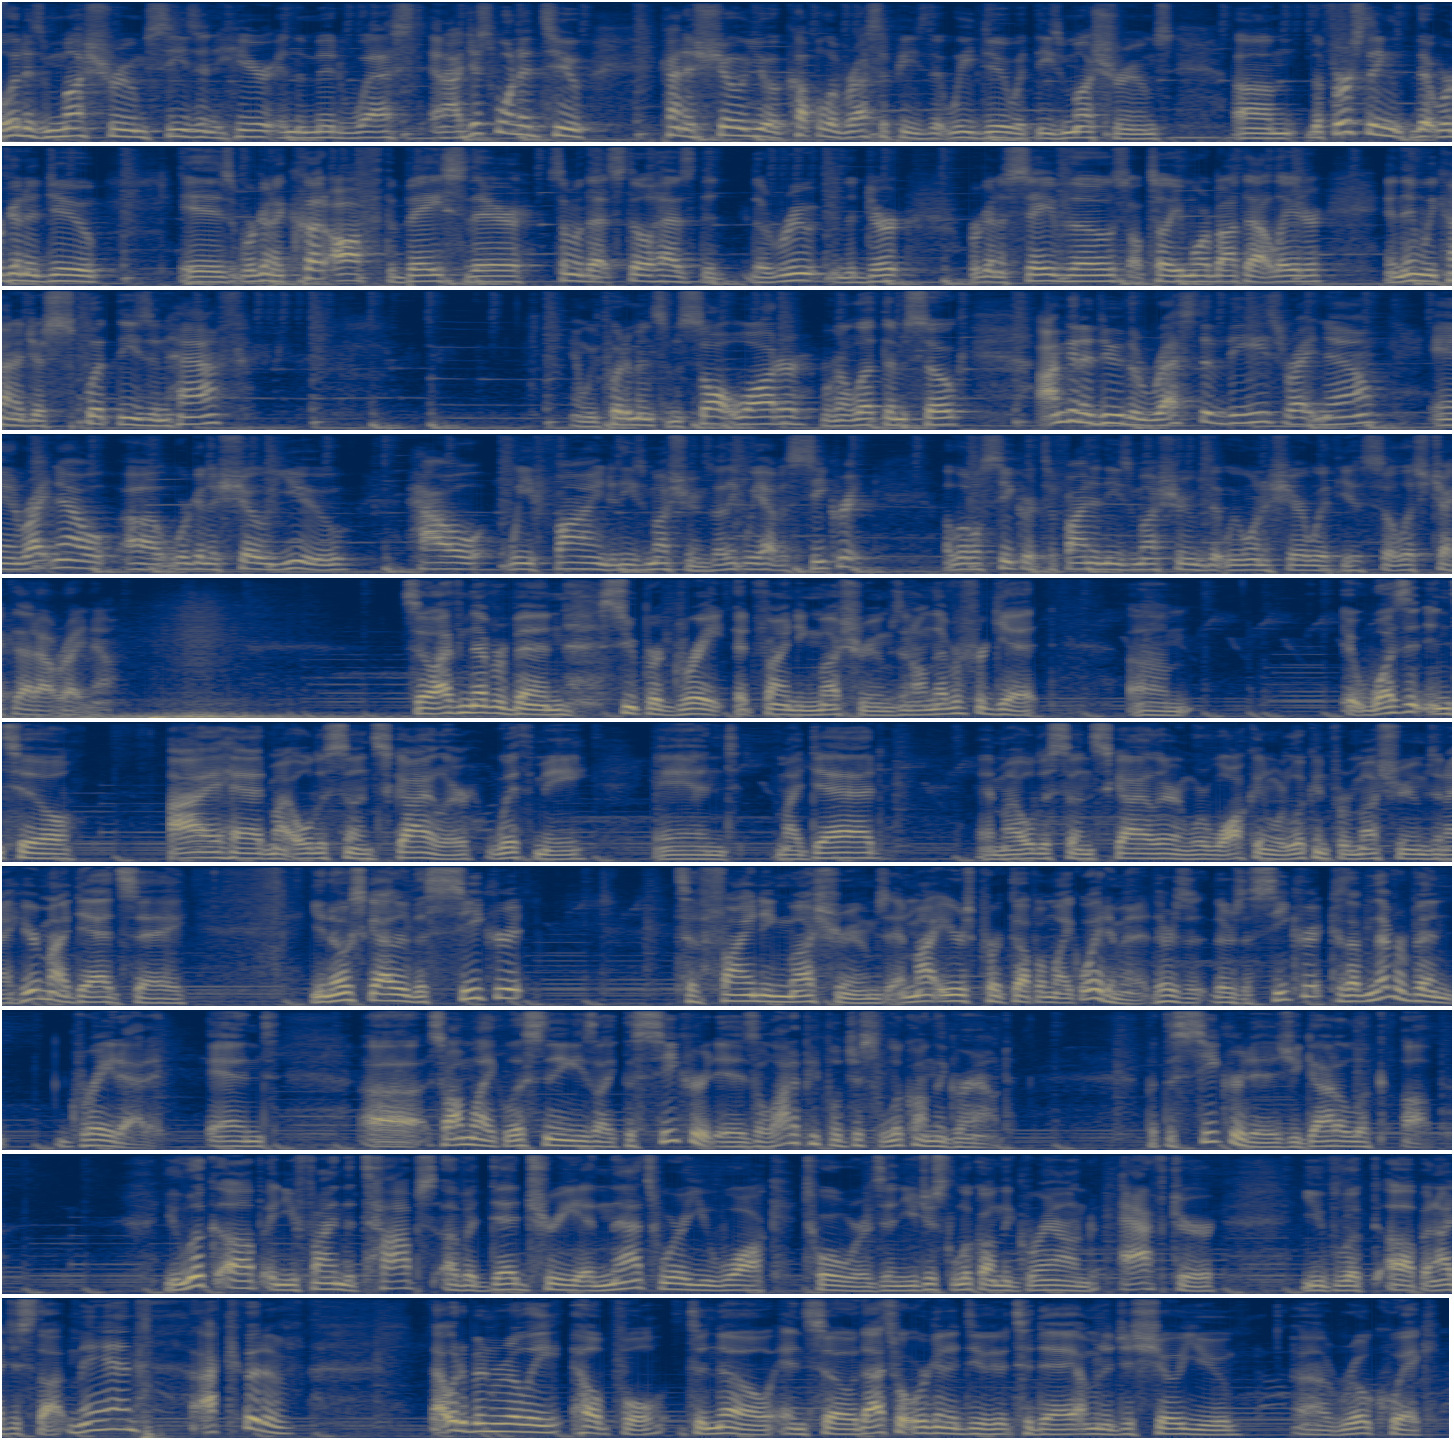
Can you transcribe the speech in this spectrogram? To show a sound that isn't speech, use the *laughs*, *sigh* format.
Well, it is mushroom season here in the Midwest, and I just wanted to kind of show you a couple of recipes that we do with these mushrooms. Um, the first thing that we're gonna do is we're gonna cut off the base there. Some of that still has the, the root and the dirt. We're gonna save those. I'll tell you more about that later. And then we kind of just split these in half and we put them in some salt water. We're gonna let them soak. I'm gonna do the rest of these right now. And right now, uh, we're gonna show you how we find these mushrooms. I think we have a secret, a little secret to finding these mushrooms that we wanna share with you. So let's check that out right now. So I've never been super great at finding mushrooms and I'll never forget, um, it wasn't until I had my oldest son Skylar with me and my dad and my oldest son Skylar and we're walking, we're looking for mushrooms and I hear my dad say, you know, Skylar, the secret to finding mushrooms, and my ears perked up. I'm like, wait a minute, there's a, there's a secret? Because I've never been great at it. And uh, so I'm like listening. He's like, the secret is a lot of people just look on the ground. But the secret is you got to look up. You look up and you find the tops of a dead tree, and that's where you walk towards. And you just look on the ground after you've looked up. And I just thought, man, *laughs* I could have that would have been really helpful to know. And so that's what we're going to do today. I'm going to just show you uh, real quick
